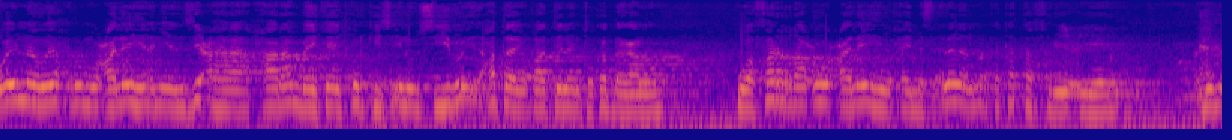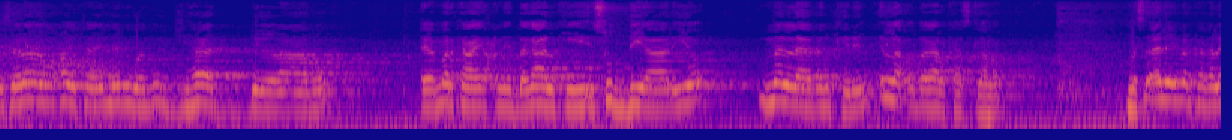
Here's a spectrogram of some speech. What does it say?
wainahu yaxrumu calayhi an yanzicahaa xaaraan bay kayd korkiisa inuu siibo xataa yuqaatila intuu ka dagaalamo wafaracuu calayhi waxay mas'aladan marka ka tafriiciyeen masaladan waxay tahay nebigu hadduu jihaad bilaabo ee markaa yacnii dagaalkii isu diyaariyo ma laaban karin ilaa uu dagaalkaas galo mas'alay marka kale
